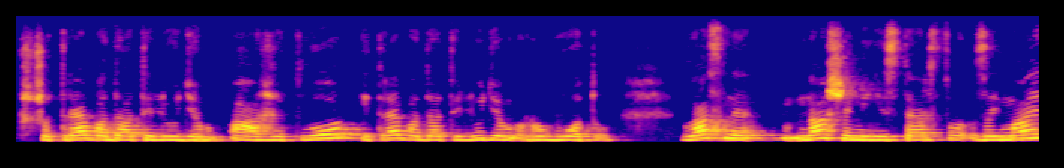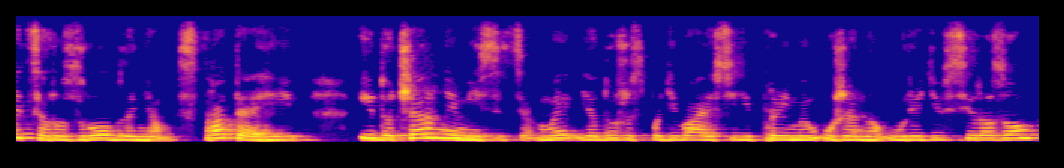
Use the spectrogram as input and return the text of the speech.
що треба дати людям а житло і треба дати людям роботу. Власне, наше міністерство займається розробленням стратегії, і до червня місяця ми, я дуже сподіваюся, її приймемо уже на уряді всі разом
